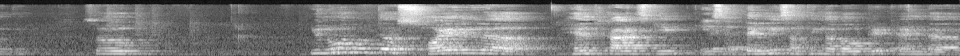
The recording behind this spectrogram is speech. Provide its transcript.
Okay. So, you know about the soil uh, health card scheme? Yes, sir. Tell me something about it and uh,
